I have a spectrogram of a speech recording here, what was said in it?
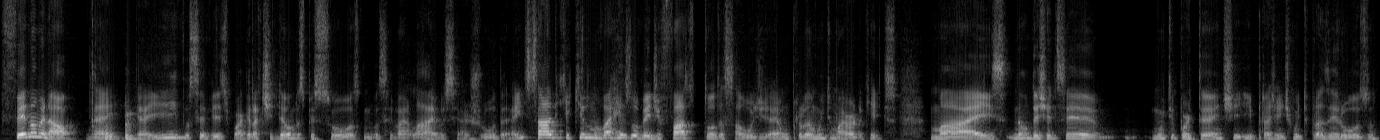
fenomenal, né? E aí você vê tipo, a gratidão das pessoas quando você vai lá e você ajuda. A gente sabe que aquilo não vai resolver de fato toda a saúde, é um problema muito maior do que isso. Mas não deixa de ser muito importante e pra gente muito prazeroso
